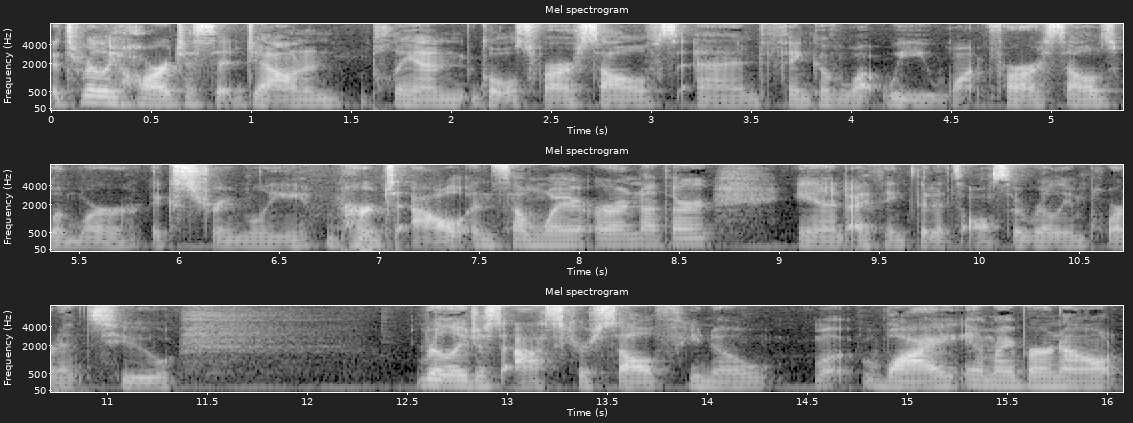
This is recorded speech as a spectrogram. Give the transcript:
it's really hard to sit down and plan goals for ourselves and think of what we want for ourselves when we're extremely burnt out in some way or another. And I think that it's also really important to really just ask yourself, you know, why am I burnout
